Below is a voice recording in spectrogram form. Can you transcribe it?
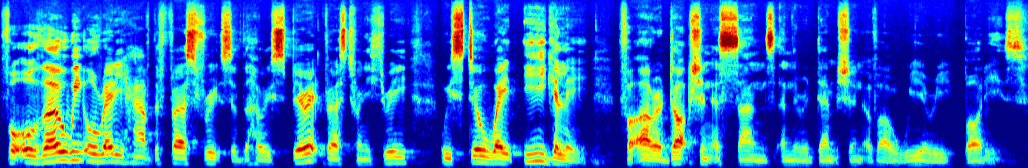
For although we already have the first fruits of the Holy Spirit, verse 23, we still wait eagerly for our adoption as sons and the redemption of our weary bodies.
